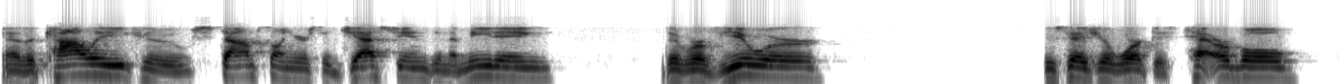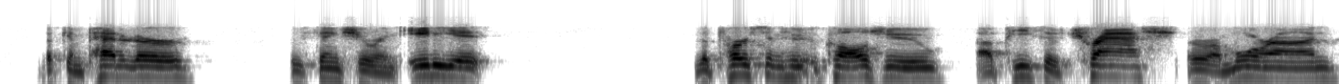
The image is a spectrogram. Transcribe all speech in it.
You know, the colleague who stomps on your suggestions in a meeting, the reviewer who says your work is terrible, the competitor who thinks you're an idiot, the person who calls you a piece of trash or a moron.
